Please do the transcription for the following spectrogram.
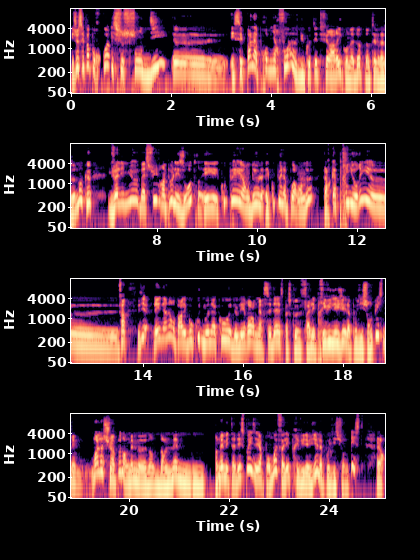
et je sais pas pourquoi ils se sont dit, euh, et c'est pas la première fois du côté de Ferrari qu'on adopte un tel raisonnement que il valait mieux bah, suivre un peu les autres et couper en deux et couper la poire en deux. Alors qu'a priori euh... enfin l'année dernière on parlait beaucoup de Monaco et de l'erreur de Mercedes parce que fallait privilégier la position de piste mais moi là je suis un peu dans le même dans, dans le même dans le même état d'esprit. C'est-à-dire pour moi il fallait privilégier la position de piste. Alors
